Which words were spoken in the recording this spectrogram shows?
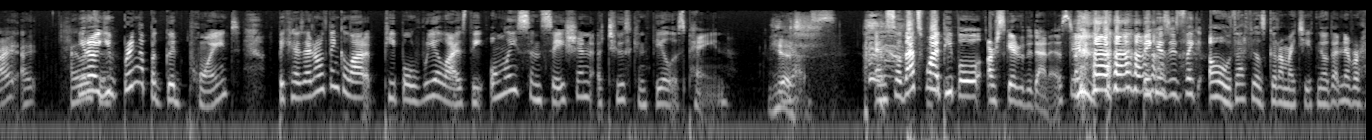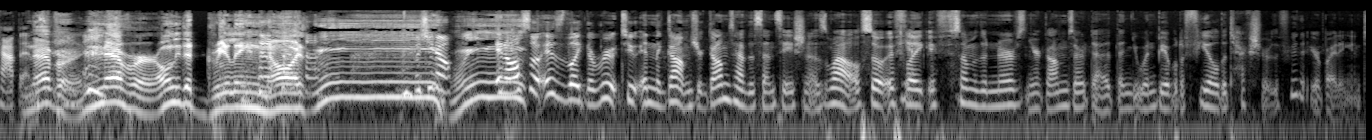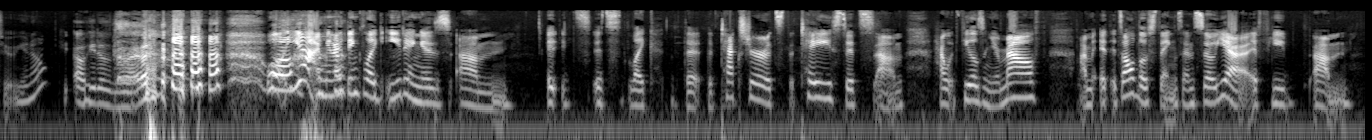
I, I, I you like know, that. you bring up a good point because I don't think a lot of people realize the only sensation a tooth can feel is pain. Yes. And so that's why people are scared of the dentist. because it's like, oh, that feels good on my teeth. No, that never happens. Never, never. Only the drilling noise. But you know, it also is like the root too in the gums. Your gums have the sensation as well. So if like if some of the nerves in your gums are dead, then you wouldn't be able to feel the texture of the food that you're biting into. You know? Oh, he doesn't know. Right? Well, yeah, I mean, I think like eating is um, it, it's it's like the the texture, it's the taste, it's um, how it feels in your mouth. Um, it, it's all those things, and so yeah, if you um,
